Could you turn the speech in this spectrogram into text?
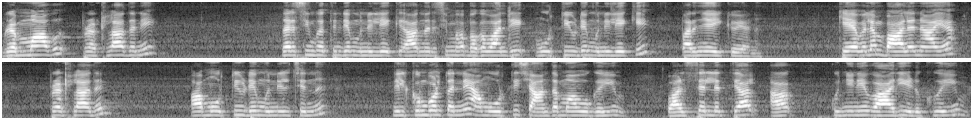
ബ്രഹ്മാവ് പ്രഹ്ലാദനെ നരസിംഹത്തിന്റെ മുന്നിലേക്ക് ആ നരസിംഹ ഭഗവാന്റെ മൂർത്തിയുടെ മുന്നിലേക്ക് പറഞ്ഞയക്കുകയാണ്. കേവലം ബാലനായ പ്രഹ്ലാദൻ ആ മൂർത്തിയുടെ മുന്നിൽ ചെന്ന് നിൽക്കുമ്പോൾ തന്നെ ആ മൂർത്തി ശാന്തമാവുകയും വാത്സല്യത്താൽ ആ കുഞ്ഞിനെ വാരിയെടുക്കുകയും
